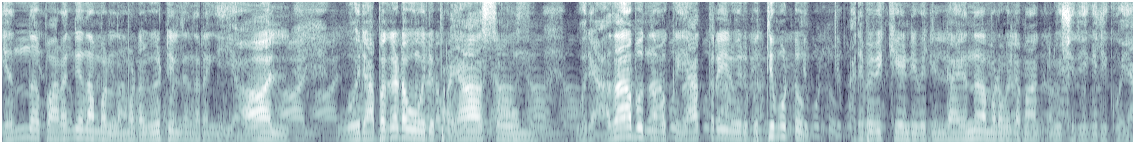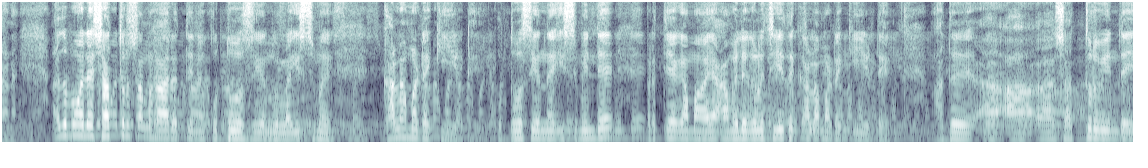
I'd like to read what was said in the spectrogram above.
എന്ന് പറഞ്ഞ് നമ്മൾ നമ്മുടെ വീട്ടിൽ നിന്നിറങ്ങിയാൽ ഒരു അപകടവും ഒരു പ്രയാസവും ഒരു അതാപും നമുക്ക് യാത്രയിൽ ഒരു ബുദ്ധിമുട്ടും അനുഭവിക്കേണ്ടി വരില്ല എന്ന് നമ്മുടെ ഉലമാക്കൾ വിശദീകരിക്കുകയാണ്. അതുപോലെ ശത്രു സംഹാരത്തിന് കുദ്ദൂസ് എന്നുള്ള ഇസ്മ കളമടക്കിയിട്ട് കുദ്ദൂസ് എന്ന ഇസ്മിന്റെ പ്രത്യേകമായ അമലുകൾ ചെയ്ത് കളമടക്കിയിട്ട് അത് ശത്രുവിന്റെ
